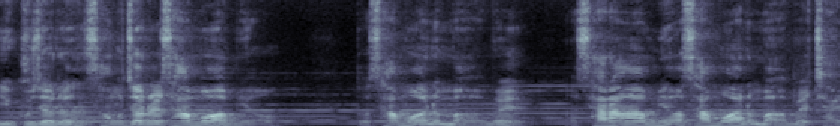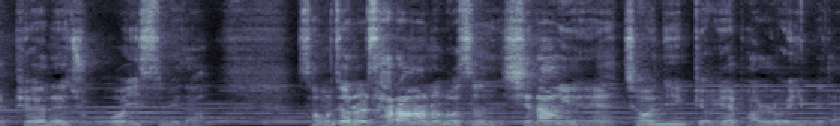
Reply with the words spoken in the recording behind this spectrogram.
이 구절은 성전을 사모하며 또 사모하는 마음을 사랑하며 사모하는 마음을 잘 표현해 주고 있습니다. 성전을 사랑하는 것은 신앙의 전인격의 발로입니다.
